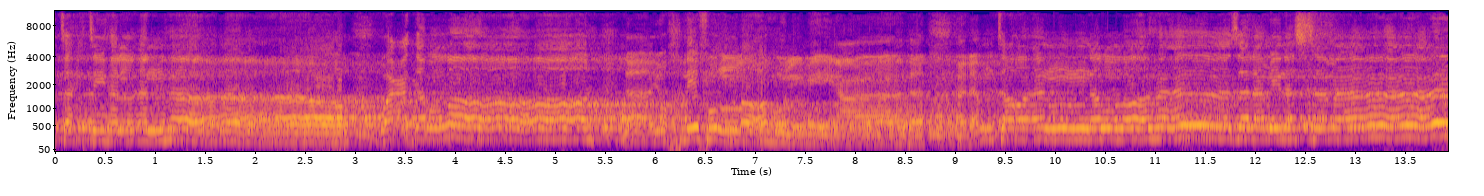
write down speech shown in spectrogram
تحتها الأنهار. وعد الله لا يخلف الله الميعاد. ألم تر أن الله أنزل من السماء ماء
